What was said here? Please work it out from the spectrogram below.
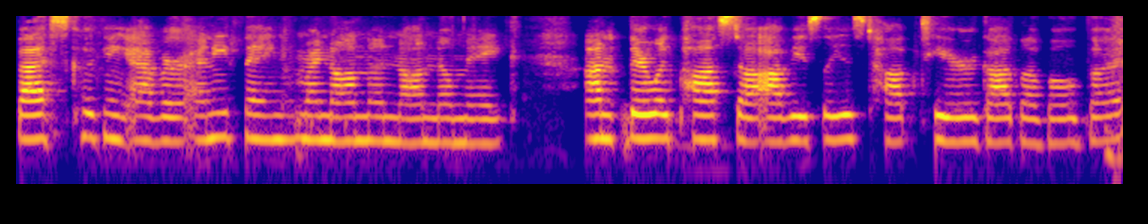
best cooking ever. Anything my nonna and nonno make, and they're like pasta. Obviously, is top tier, god level, but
